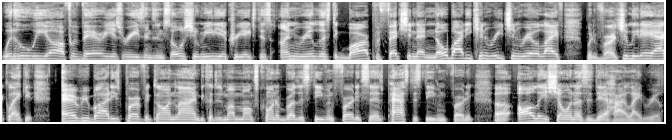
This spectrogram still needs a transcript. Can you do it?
with who we are for various reasons. And social media creates this unrealistic bar of perfection that nobody can reach in real life, but virtually they act like it. Everybody's perfect online because, as my Moncks Corner brother Steven Furtick says, Pastor Steven Furtick, uh, all they showing us is their highlight reel.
